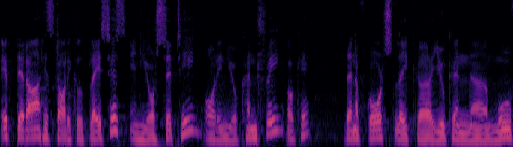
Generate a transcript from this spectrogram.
if there are historical places in your city or in your country, okay, then of course like uh, you can uh, move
